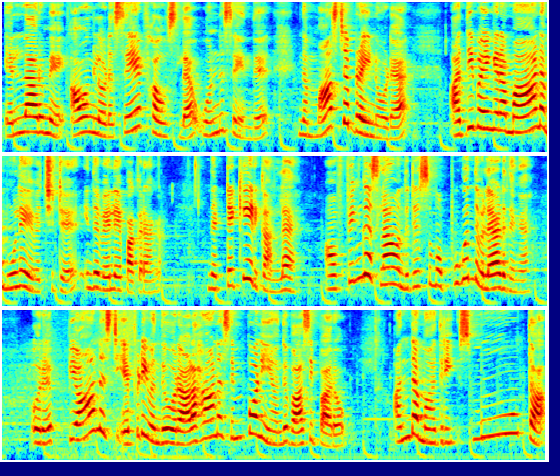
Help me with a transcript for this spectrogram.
எல்லாருமே அவங்களோட சேஃப் ஹவுஸில் ஒன்று சேர்ந்து இந்த மாஸ்டர் பிரெயினோட அதிபயங்கரமான மூளையை வச்சுட்டு இந்த வேலையை பார்க்குறாங்க. இந்த டெக்கி இருக்கான்ல அவன் ஃபிங்கர்ஸ்லாம் வந்துட்டு சும்மா புகுந்து விளையாடுதுங்க. ஒரு பியானிஸ்ட் எப்படி வந்து ஒரு அழகான சிம்போனியை வந்து வாசிப்பாரோ அந்த மாதிரி ஸ்மூத்தாக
